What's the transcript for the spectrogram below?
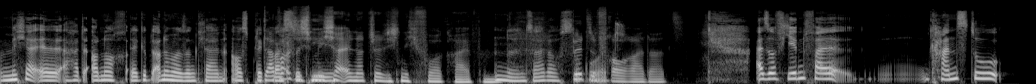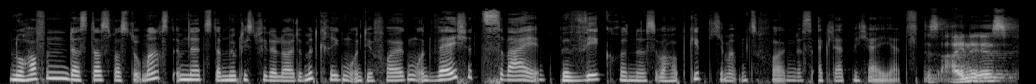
Michael hat auch noch, der gibt auch noch mal so einen kleinen Ausblick. Da wollte ich Michael natürlich nicht vorgreifen. Nein, sei doch so Bitte, gut. Frau Radatz. Also auf jeden Fall kannst du nur hoffen, dass das, was du machst im Netz, dann möglichst viele Leute mitkriegen und dir folgen. Und welche zwei Beweggründe es überhaupt gibt, jemandem zu folgen, das erklärt Michael jetzt. Das eine ist,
